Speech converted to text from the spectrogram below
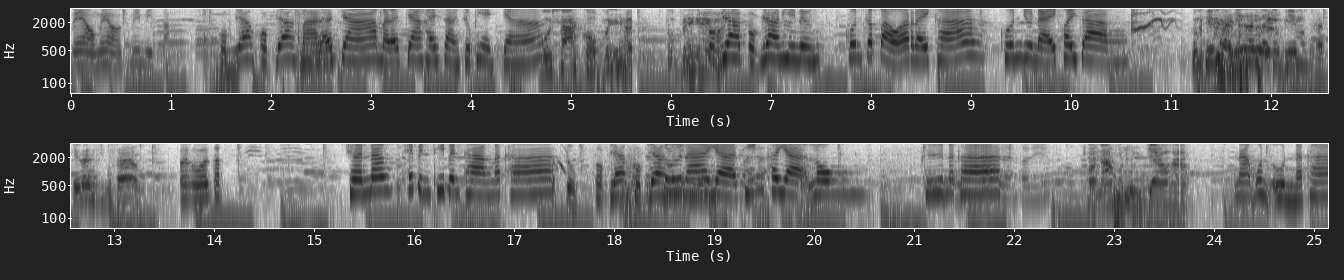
ไม่เอาไม่เอาไม่มีตังกบย่างกบย่างมาแล้วจ้า มาแล้วจ้า ใครสั่งซุปเห็ดจ้า บูชากบไม่ใช่เหรอกบได้ไงกบวะย่างกบย่างทีนึงคุณกระเป๋าอะไรคะ คุณอยู่ไหนคอยสั่ง คุณพิมพ์หาที่นั่งเลยคุณพิมพ์หาที่นั่งกินข้าวโอ้ยโอ้ยกระเชิญนั่งให้เป็นที่เป็นทางนะคะ ตุกกบย่างกบย่างกรุณาอย่าทิ้งขยะลง พื้นนะคะตอนนี้ ขอน้ำอุ่นแก้วครับ น้ำอุ่นๆนะคะ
